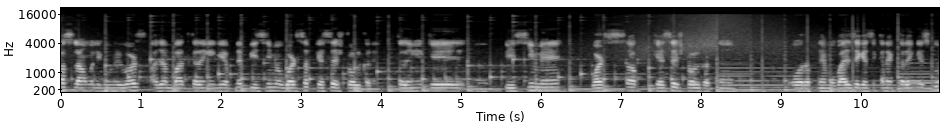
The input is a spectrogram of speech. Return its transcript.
अस्सलाम वालेकुम आज हम बात करेंगे कि अपने पीसी में व्हाट्सअप कैसे इंस्टॉल करें। करेंगे कि पीसी में व्हाट्सअप कैसे इंस्टॉल करते हैं और अपने मोबाइल से कैसे कनेक्ट करेंगे इसको।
